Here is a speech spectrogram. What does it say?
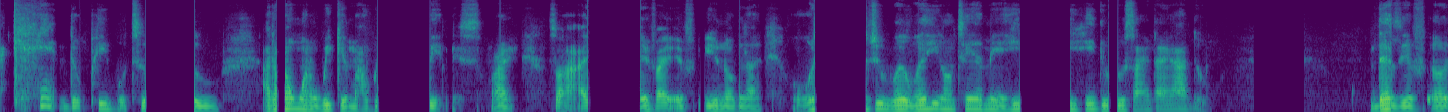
I can't do people to, to I don't want to weaken my witness, right? So I if I if you know be like, what you what, what he gonna tell me? He, he he do the same thing I do. That's if uh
